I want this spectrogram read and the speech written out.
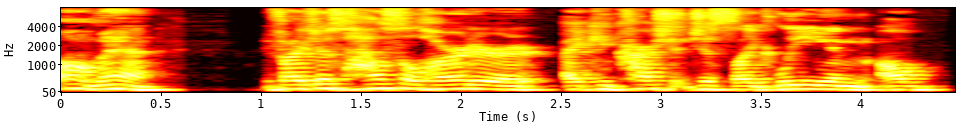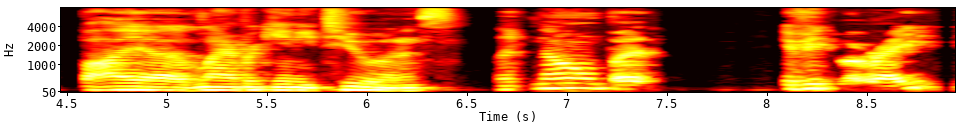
"Oh man." If I just hustle harder, I can crush it just like Lee, and I'll buy a Lamborghini too. And it's like, no, but if you do it right,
